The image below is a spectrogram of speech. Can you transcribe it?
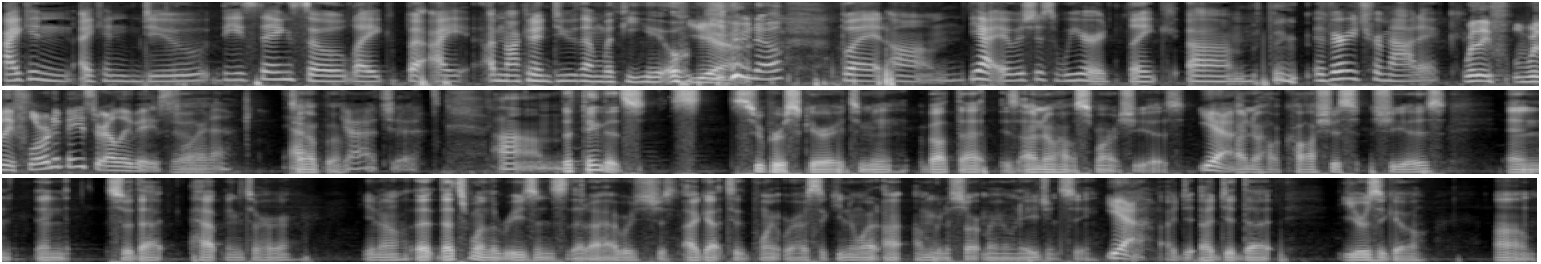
I can I can do these things so like but I I'm not going to do them with you Yeah. you know but um yeah it was just weird like um think very traumatic Were they were they Florida based or LA based? Florida Tampa. Gotcha. um The thing that's s- super scary to me about that is I know how smart she is. Yeah. I know how cautious she is, and and so that happening to her, you know, that, that's one of the reasons that I was just I got to the point where I was like, you know what, I, I'm going to start my own agency. Yeah. I did I did that years ago. Um, be,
